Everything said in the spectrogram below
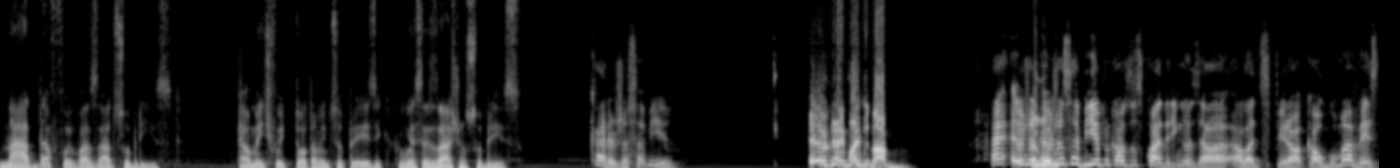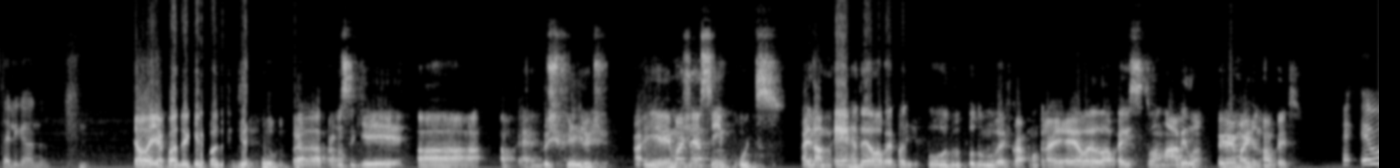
Nada foi vazado sobre isso. Realmente foi totalmente surpresa. E o que vocês acham sobre isso? Cara, eu já sabia. Eu já imaginava. É, eu já, Eu- eu já sabia por causa dos quadrinhos, ela, ela despiroca alguma vez, tá ligado? Ela ia fazer aquele fazer de tudo pra, pra conseguir a, a perna dos filhos. Aí eu imaginei assim, putz, vai dar merda, ela vai fazer tudo, todo mundo vai ficar contra ela, ela vai se tornar a vilã. Eu já imaginava isso. É, Eu,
